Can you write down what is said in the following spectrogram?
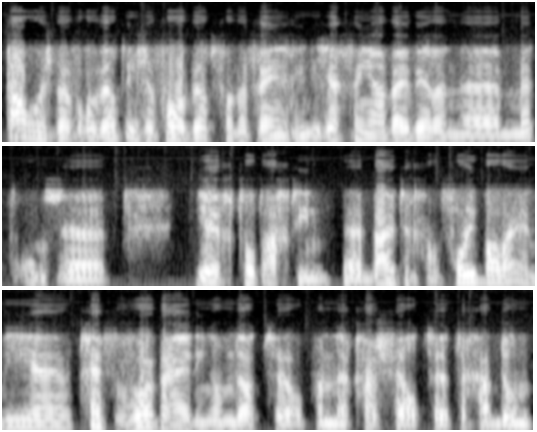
Towers bijvoorbeeld is een voorbeeld van een vereniging die zegt van ja wij willen met onze jeugd tot 18 eh, buiten gaan volleyballen. En die treffen voorbereiding om dat op een grasveld te gaan doen.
